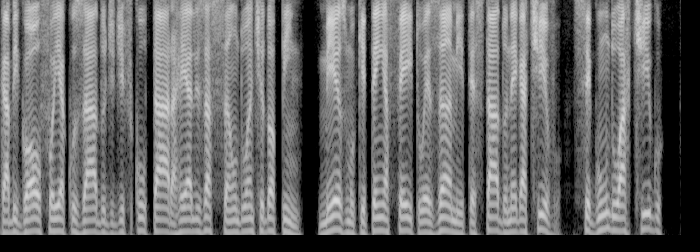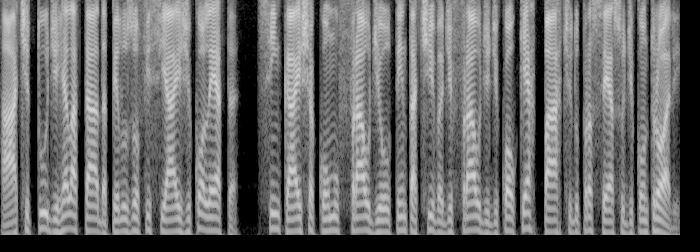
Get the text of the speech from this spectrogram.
Gabigol foi acusado de dificultar a realização do antidoping, mesmo que tenha feito o exame e testado negativo, segundo o artigo a atitude relatada pelos oficiais de coleta se encaixa como fraude ou tentativa de fraude de qualquer parte do processo de controle.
